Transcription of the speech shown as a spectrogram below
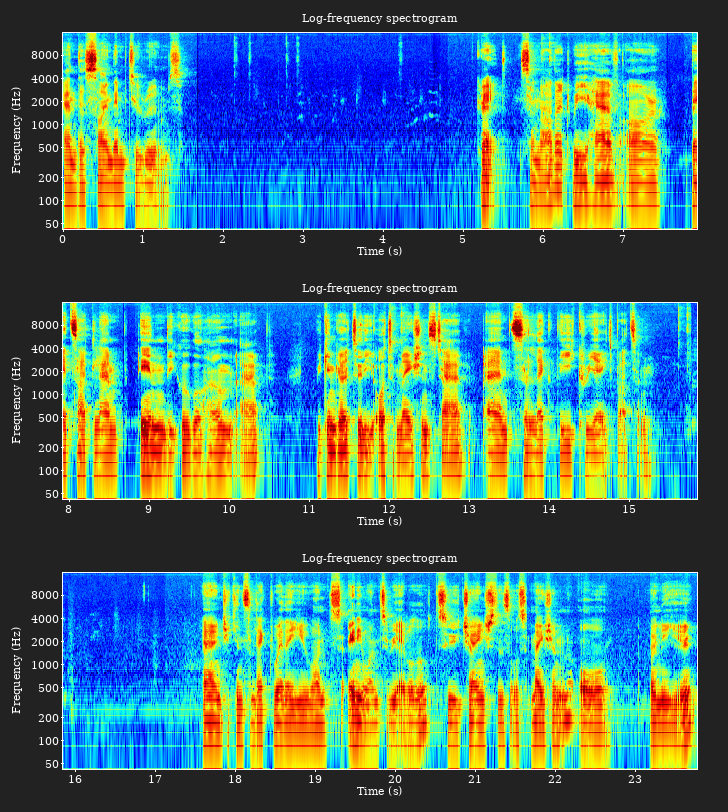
and assign them to rooms. Great. So now that we have our bedside lamp in the Google Home app, we can go to the Automations tab and select the Create button. And you can select whether you want anyone to be able to change this automation or only you.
